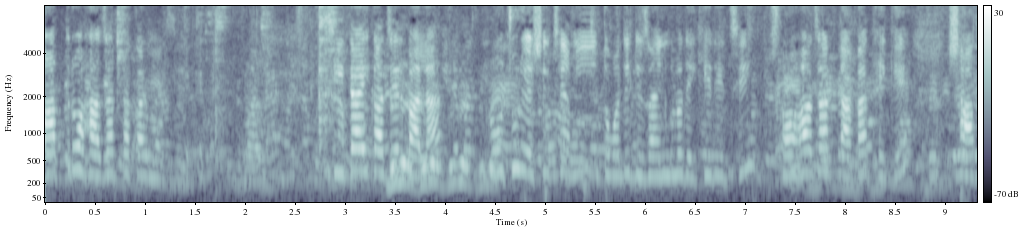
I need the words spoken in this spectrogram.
মাত্র হাজার টাকার মধ্যে। চিতাই কাজের পালা প্রচুর এসেছে আমি তোমাদের ডিজাইনগুলো দেখিয়ে দিচ্ছি। ছ হাজার টাকা থেকে সাত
